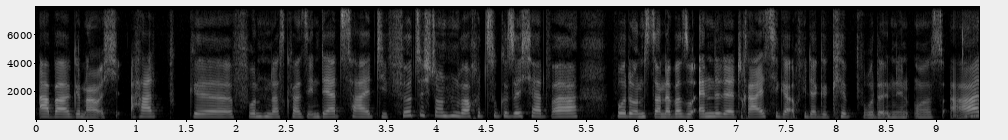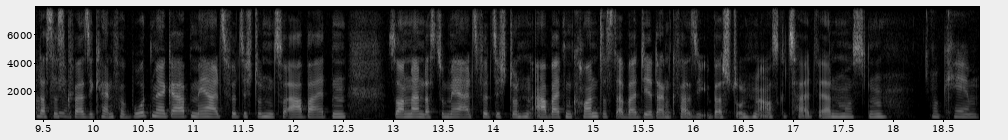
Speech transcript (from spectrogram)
Aber genau, ich habe gefunden, dass quasi in der Zeit die 40-Stunden-Woche zugesichert war, wurde uns dann aber so Ende der 30er auch wieder gekippt wurde in den USA, ah, okay. dass es quasi kein Verbot mehr gab, mehr als 40 Stunden zu arbeiten, sondern dass du mehr als 40 Stunden arbeiten konntest, aber dir dann quasi Überstunden ausgezahlt werden mussten. Okay.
